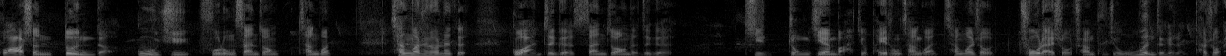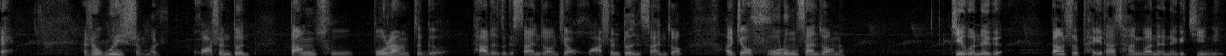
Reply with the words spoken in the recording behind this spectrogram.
华盛顿的故居芙蓉山庄参观，参观的时候，那个管这个山庄的这个总总监吧，就陪同参观。参观时候，出来时候，川普就问这个人，他说：“哎，他说为什么华盛顿当初不让这个他的这个山庄叫华盛顿山庄，而叫福隆山庄呢？”结果那个当时陪他参观的那个经理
